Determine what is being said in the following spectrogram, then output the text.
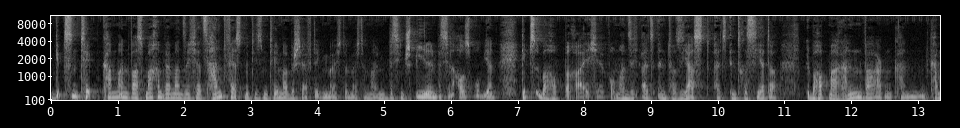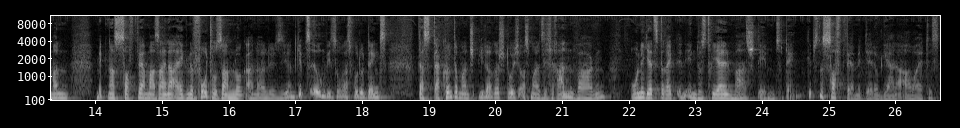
Gibt es einen Tipp? Kann man was machen, wenn man sich jetzt handfest mit diesem Thema beschäftigen möchte? Möchte mal ein bisschen spielen, ein bisschen ausprobieren? Gibt es überhaupt Bereiche, wo man sich als Enthusiast, als Interessierter überhaupt mal ranwagen kann? Kann man mit einer Software mal seine eigene Fotosammlung analysieren? Gibt es irgendwie sowas, wo du denkst, dass, da könnte man spielerisch durchaus mal sich ranwagen, ohne jetzt direkt in industriellen Maßstäben zu denken? Gibt es eine Software, mit der du gerne arbeitest?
